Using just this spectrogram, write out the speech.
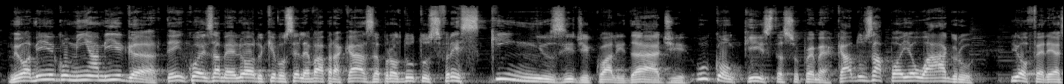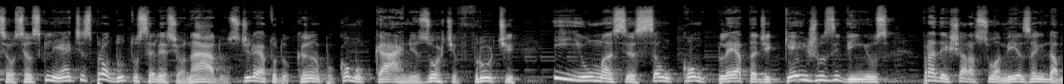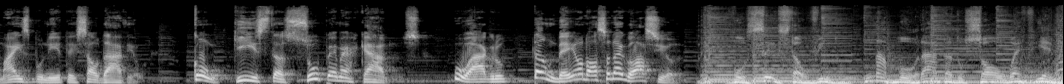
Meu amigo, minha amiga, tem coisa melhor do que você levar para casa produtos fresquinhos e de qualidade. O Conquista Supermercados apoia o agro e oferece aos seus clientes produtos selecionados, direto do campo, como carnes, hortifruti e uma seção completa de queijos e vinhos para deixar a sua mesa ainda mais bonita e saudável. Conquista Supermercados. O agro também é o nosso negócio. Você está ouvindo Namorada do Sol FM.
